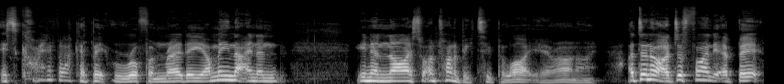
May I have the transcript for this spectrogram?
it's kind of like a bit rough and ready. I mean that in a, in a nice. I'm trying to be too polite here, aren't I? I don't know, I just find it a bit,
